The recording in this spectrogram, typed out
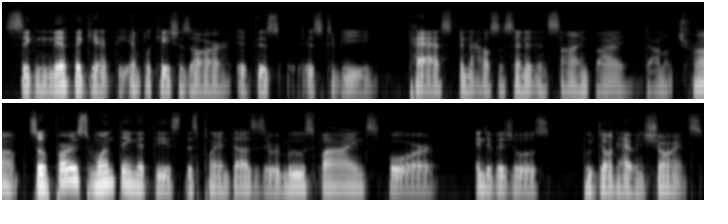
significant the implications are if this is to be passed in the House and Senate and signed by Donald Trump. So first, one thing that this this plan does is it removes fines for individuals who don't have insurance,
